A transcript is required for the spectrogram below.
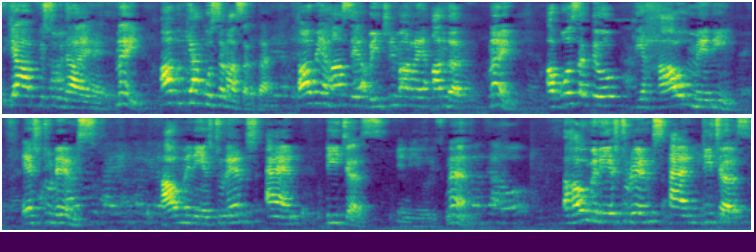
क्या आपकी सुविधाएँ हैं? नहीं। अब क्या क्वेश्चन आ सकता है? अब यहाँ से अब एंट्री मार रहे हैं अंदर। नहीं। अब बोल सकते हो कि how many students how many students and teachers your school. How many students and teachers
